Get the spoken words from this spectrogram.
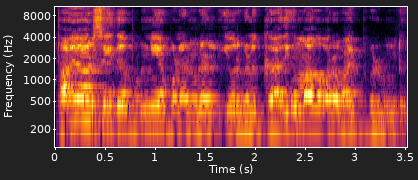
தாயார் செய்த புண்ணிய பலன்கள் இவர்களுக்கு அதிகமாக வர வாய்ப்புகள் உண்டு.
